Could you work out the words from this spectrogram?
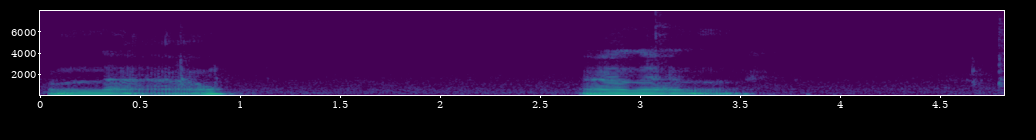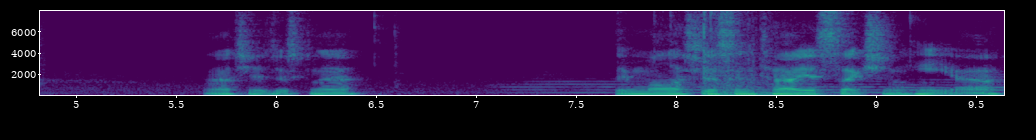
From now. And then... Actually, just gonna demolish this entire section here.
